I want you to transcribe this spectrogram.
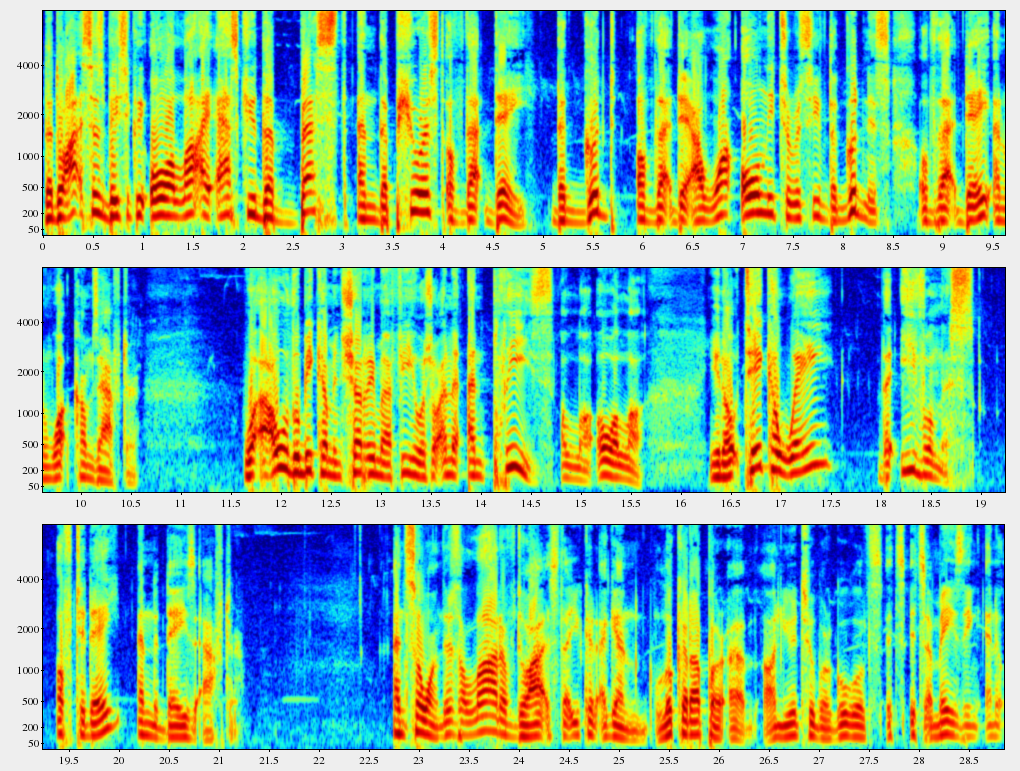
The dua says basically, Oh Allah, I ask you the best and the purest of that day, the good of that day. I want only to receive the goodness of that day and what comes after. وأعوذ بك من شر ما فيه وشر and, and please Allah, oh Allah, you know, take away the evilness of today and the days after. And so on. There's a lot of du'as that you can again look it up or uh, on YouTube or Google. It's it's, it's amazing, and it,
